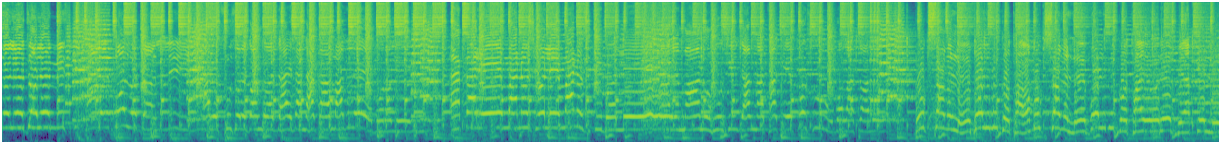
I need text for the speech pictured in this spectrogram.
চলে চলে মিষ্টি বলো ডার্লিং আর সুসরে গন্ধ যায় না ঢাকা মাগলে বরলি। আকারে মানুষ হলে মানুষ কি বলে? আরে মান হুঁশি যার না থাকে পশু বলা চলে। মুখ সামলে বলবি কথা মুখ সামলে বলবি কোথায় ওরে ব্যাকেলে।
